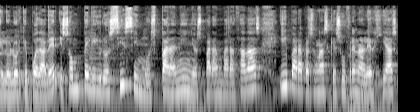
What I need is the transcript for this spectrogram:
el olor que pueda haber y son peligrosísimos para niños, para embarazadas y para personas que sufren alergias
